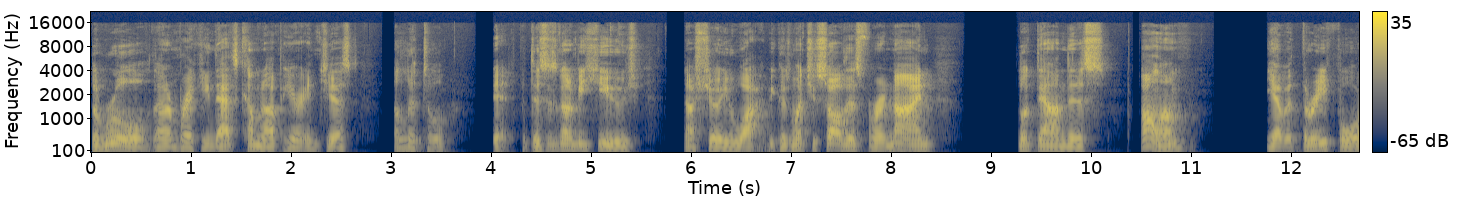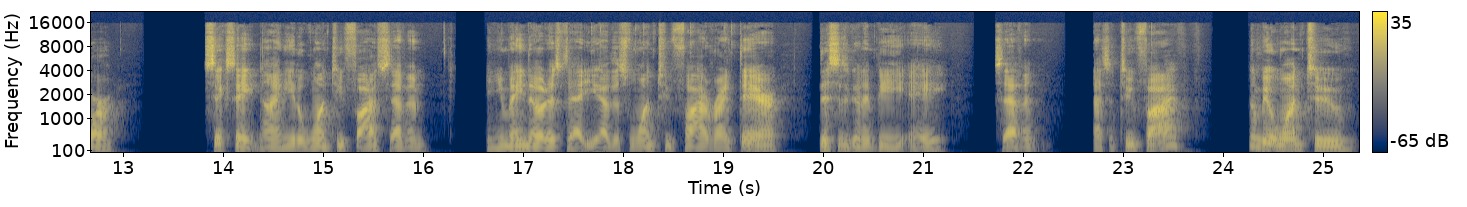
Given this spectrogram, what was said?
the rule that I'm breaking. That's coming up here in just a little bit. But this is going to be huge. And I'll show you why. Because once you solve this for a 9, look down this column. You have a 3, 4, 6, 8, 9. You get a 1, 2, 5, 7. And you may notice that you have this 1, 2, 5 right there. This is going to be a 7. That's a 2, 5 going to be a 1, 2,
